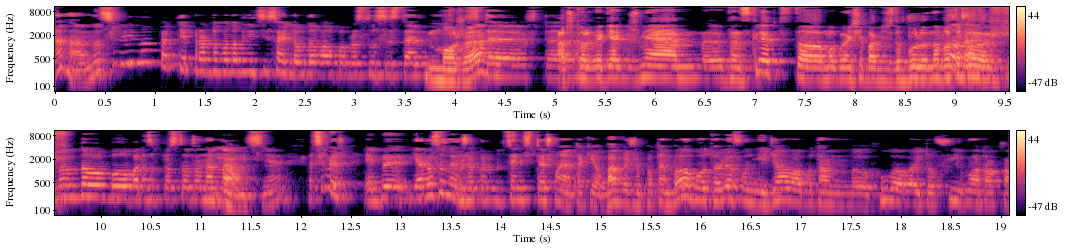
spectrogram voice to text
Aha, no czyli no pewnie prawdopodobnie ci sideloadował po prostu system Może. w te... W te... Aczkolwiek jak już miałem e, ten skrypt, to mogłem się bawić do bólu, no bo no to tak, było już... no, no było bardzo prosto to naprawić, nie? Znaczy wiesz, jakby ja rozumiem, że producenci też mają takie obawy, że potem, bo, bo telefon nie działa, bo tam Huawei to firma taka,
